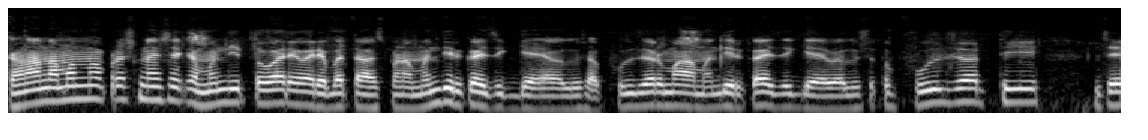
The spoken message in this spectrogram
ઘણાના મનમાં પ્રશ્ન છે કે મંદિર તો વારે વારે બતાવે પણ આ મંદિર કઈ જગ્યાએ આવેલું છે? ફૂલઝરમાં મંદિર કઈ જગ્યાએ આવેલું છે? તો ફૂલઝરથી જે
